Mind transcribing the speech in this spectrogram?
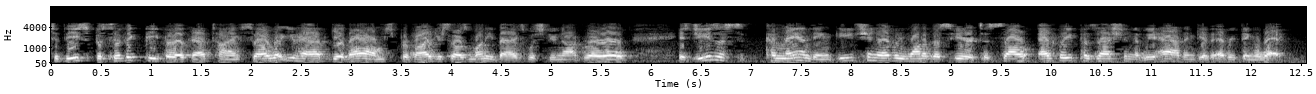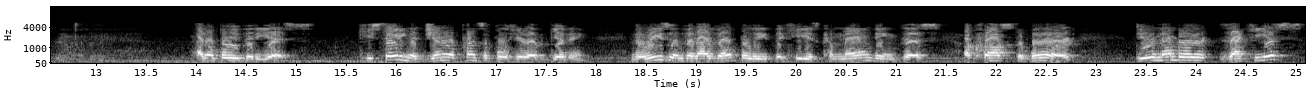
to these specific people at that time, sell what you have, give alms, provide yourselves money bags which do not grow old. Is Jesus commanding each and every one of us here to sell every possession that we have and give everything away? I don't believe that he is. He's stating a general principle here of giving. And the reason that I don't believe that he is commanding this across the board, do you remember Zacchaeus?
